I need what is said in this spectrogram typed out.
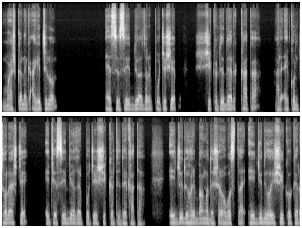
মাসখানেক আগে ছিল। এসএসসি দুই হাজার পঁচিশের শিক্ষার্থীদের খাতা আর এখন চলে আসছে এইচএসসি দুই হাজার পঁচিশ শিক্ষার্থীদের খাতা। এই যদি হয় বাংলাদেশের অবস্থা, এই যদি হয় শিক্ষকের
